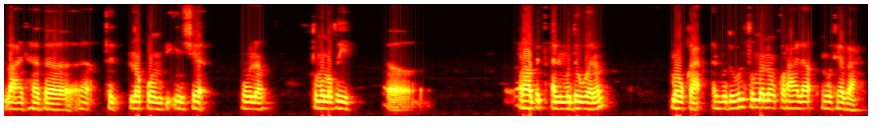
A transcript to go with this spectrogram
لاحظ هذا نقوم بإنشاء هنا ثم نضيف رابط المدونة موقع المدونة ثم ننقر على متابعة.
